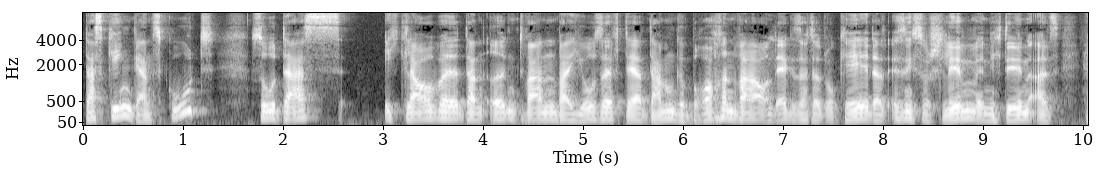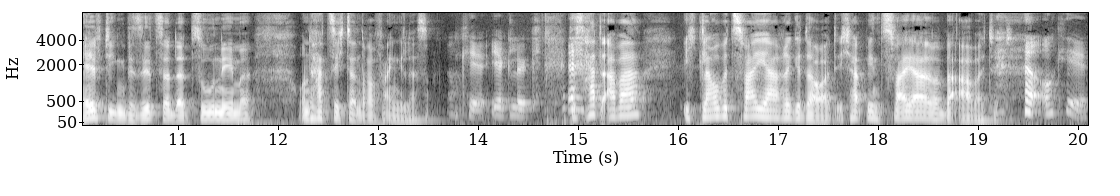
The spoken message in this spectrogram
das ging ganz gut, so dass ich glaube, dann irgendwann bei Josef der Damm gebrochen war und er gesagt hat, okay, das ist nicht so schlimm, wenn ich den als hälftigen Besitzer dazu nehme und hat sich dann darauf eingelassen. Okay, ihr Glück. Es hat aber, ich glaube, zwei Jahre gedauert. Ich habe ihn zwei Jahre bearbeitet. okay,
